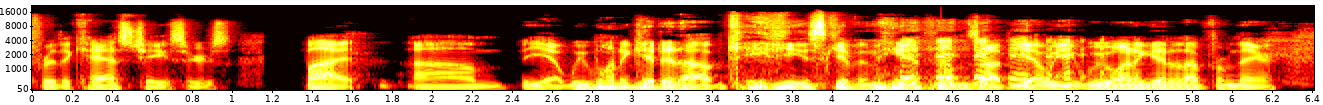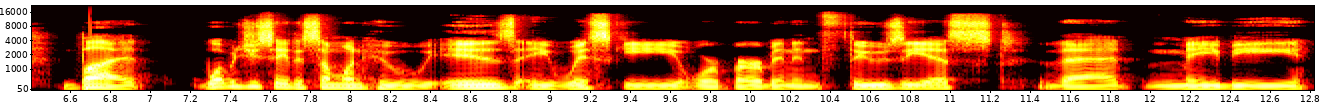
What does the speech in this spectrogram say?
for the cast chasers. But um yeah we want to get it up. Katie's giving me a thumbs up. Yeah we, we want to get it up from there. But what would you say to someone who is a whiskey or bourbon enthusiast that maybe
